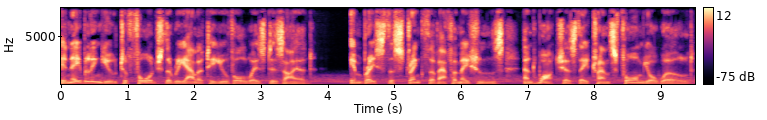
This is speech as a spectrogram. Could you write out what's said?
enabling you to forge the reality you've always desired. Embrace the strength of affirmations and watch as they transform your world,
